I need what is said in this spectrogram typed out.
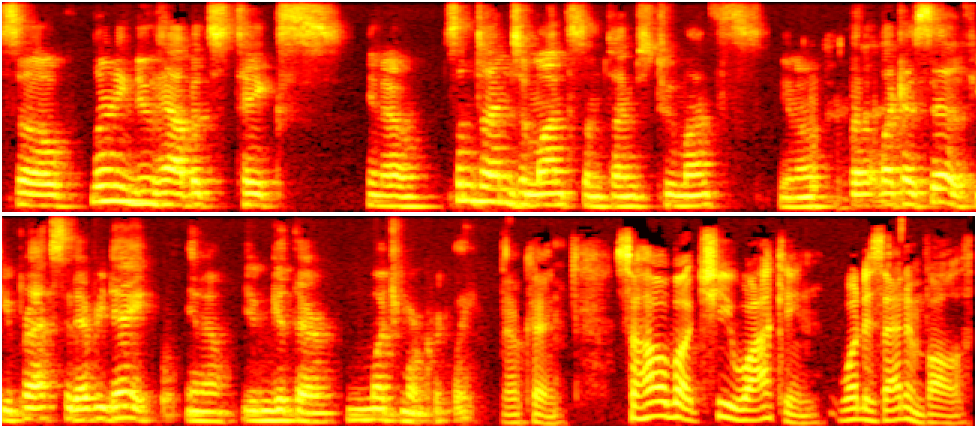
So learning new habits takes, you know, sometimes a month, sometimes two months, you know. Okay. But like I said, if you practice it every day, you know, you can get there much more quickly. Okay. So how about chi walking? What does that involve?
